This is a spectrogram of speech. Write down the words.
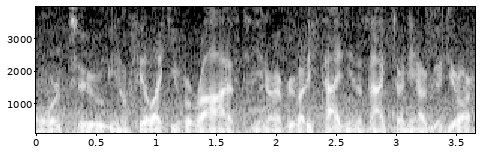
or to you know feel like you've arrived. You know, everybody patting you in the back, telling you how good you are.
